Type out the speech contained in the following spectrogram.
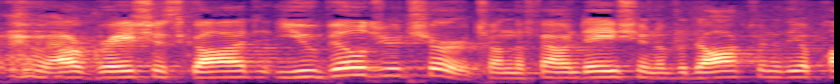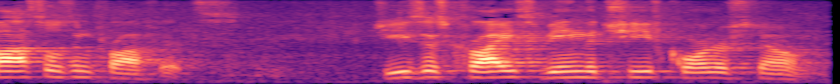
Our gracious God, you build your church on the foundation of the doctrine of the apostles and prophets, Jesus Christ being the chief cornerstone.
